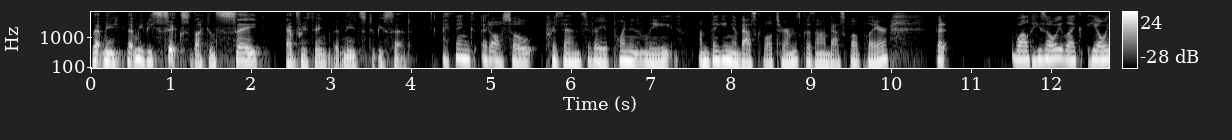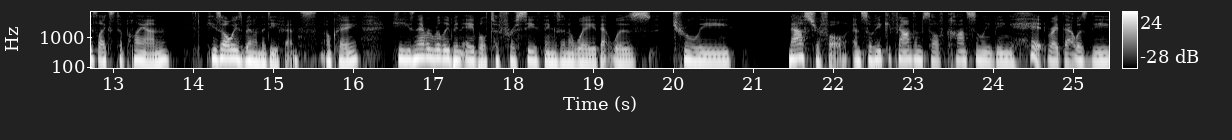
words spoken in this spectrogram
let me, let me be sick so that I can say everything that needs to be said. I think it also presents very poignantly. I'm thinking in basketball terms because I'm a basketball player, but while he's always like he always likes to plan, he's always been on the defense. Okay, he's never really been able to foresee things in a way that was truly masterful. And so he found himself constantly being hit, right? That was the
